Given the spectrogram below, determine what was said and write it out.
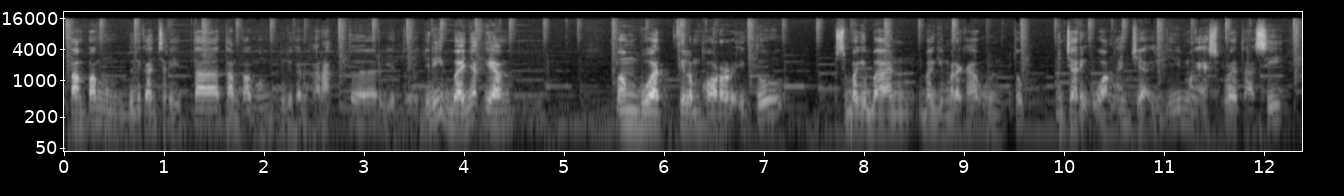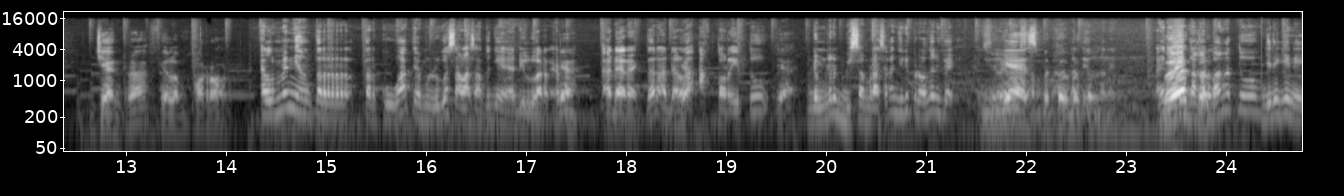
Tanpa mempedulikan cerita tanpa mempedulikan karakter gitu. Jadi banyak yang membuat film horor itu sebagai bahan bagi mereka untuk mencari uang aja gitu. Jadi mengeksploitasi genre film horor. Elemen yang ter, terkuat ya menurut gue salah satunya ya di luar em- Ya. uh, director adalah aktor itu Ya. benar-benar bisa merasakan jadi penonton kayak "Gila, Yes, betul banget betul. ini nontonnya." Nah, itu tantangan banget tuh. Jadi gini,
